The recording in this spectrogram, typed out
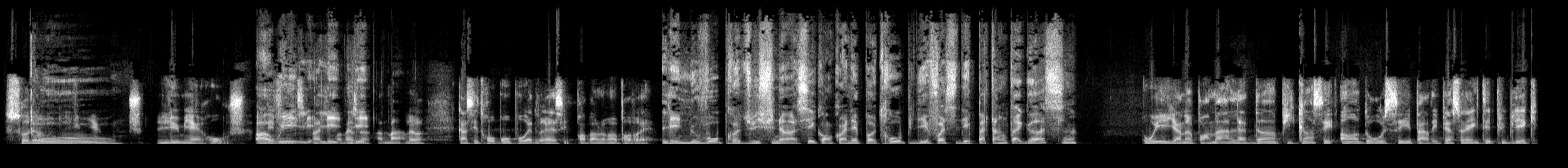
Ça, là, oh. lumière, rouge. Ah oui, les, les, là, quand c'est trop beau pour être vrai, c'est probablement pas vrai. Les nouveaux produits financiers qu'on connaît pas trop, puis des fois c'est des patentes à gosses. Là. Oui, il y en a pas mal là-dedans. Puis quand c'est endossé par des personnalités publiques,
